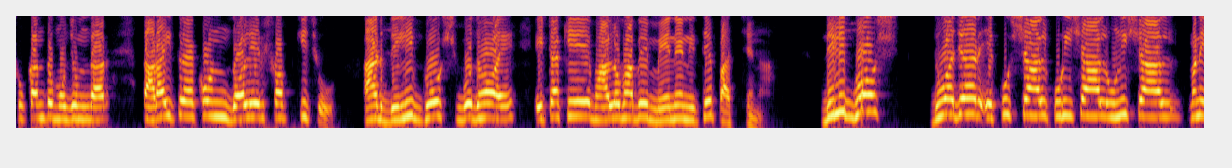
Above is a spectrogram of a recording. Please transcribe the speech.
সুকান্ত মজুমদার, তারাই তো এখন দলের সবকিছু। আর দিলীপ ঘোষ বোধহয় এটাকে ভালোভাবে মেনে নিতে পারছে না। দিলীপ ঘোষ দু হাজার একুশ সাল, কুড়ি সাল, উনিশ সাল মানে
